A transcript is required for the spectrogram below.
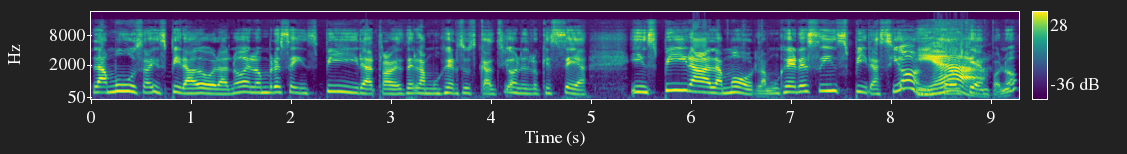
la musa inspiradora, ¿no? El hombre se inspira a través de la mujer, sus canciones, lo que sea. Inspira al amor, la mujer es inspiración todo el tiempo, ¿no?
